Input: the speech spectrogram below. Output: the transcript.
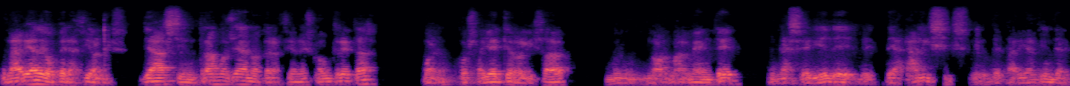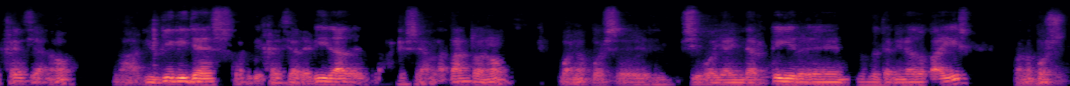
el área de operaciones. Ya si entramos ya en operaciones concretas, bueno, pues ahí hay que realizar mm, normalmente una serie de, análisis, de, tareas de inteligencia, ¿no? La due diligence, la diligencia de vida, de la que se habla tanto, ¿no? Bueno, pues eh, si voy a invertir en un determinado país, bueno, pues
